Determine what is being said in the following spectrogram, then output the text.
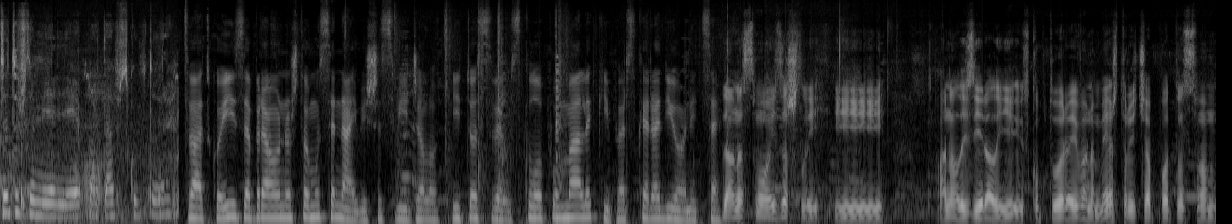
zato što mi je lijepa ta skulptura. Svatko je izabrao ono što mu se najviše sviđalo i to sve u sklopu male kiparske radionice. Danas smo izašli i analizirali skulpture Ivana Meštrovića, potom sam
